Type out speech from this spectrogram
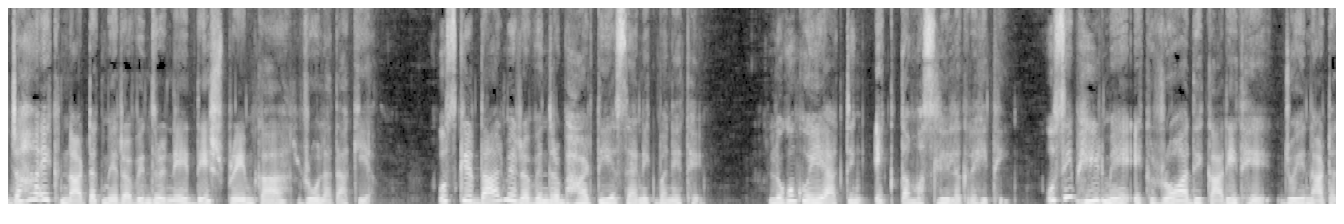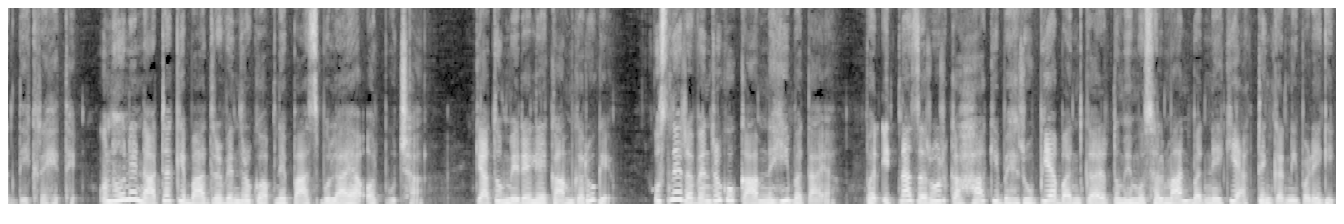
जहाँ एक नाटक में रविंद्र ने देश प्रेम का रोल अदा किया। उस किरदार में रविंद्र भारतीय सैनिक बने थे। लोगों को ये एक्टिंग एकदम असली लग रही थी। उसी भीड़ में एक रॉ अधिकारी थे जो ये नाटक देख रहे थे। उन्होंने नाटक के बाद रविंद्र को अपने पास बुलाया और पूछा, क्या तुम मेरे लिए काम करोगे? उसने रविंद्र को काम नहीं बताया पर इतना ज़रूर कहा कि बहरूपिया बनकर तुम्हें मुसलमान बनने की एक्टिंग करनी पड़ेगी।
